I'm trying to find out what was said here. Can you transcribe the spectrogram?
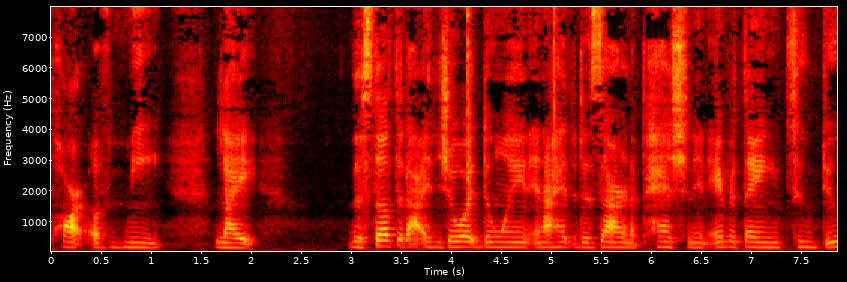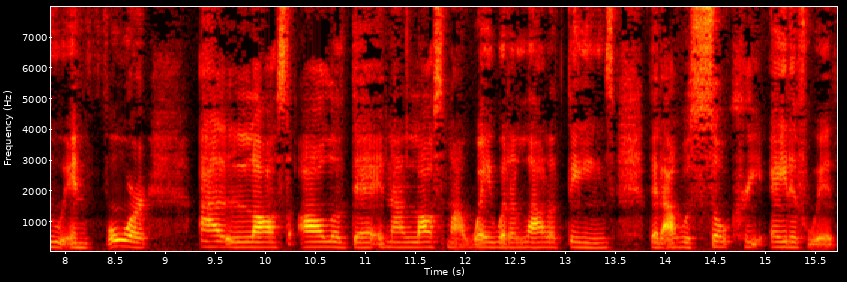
part of me. Like the stuff that I enjoyed doing, and I had the desire and the passion and everything to do and for I lost all of that and I lost my way with a lot of things that I was so creative with.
